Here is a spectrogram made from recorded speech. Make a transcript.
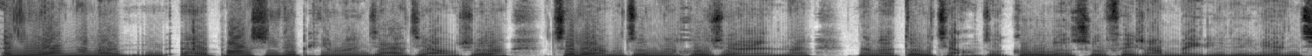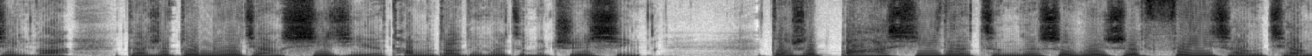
还是一样。那么，呃，巴西的评论家讲说，这两个总统候选人呢，那么都讲着勾勒出非常美丽的远景啊，但是都没有讲细节，他们到底会怎么执行？倒是巴西的整个社会是非常强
